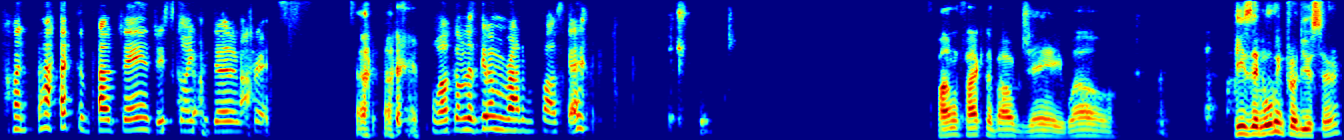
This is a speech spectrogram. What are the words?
fun fact about Jay and Jay's going to do it with Chris. Welcome, let's give him a round of applause, guys. Fun fact about Jay, wow. He's a movie producer,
